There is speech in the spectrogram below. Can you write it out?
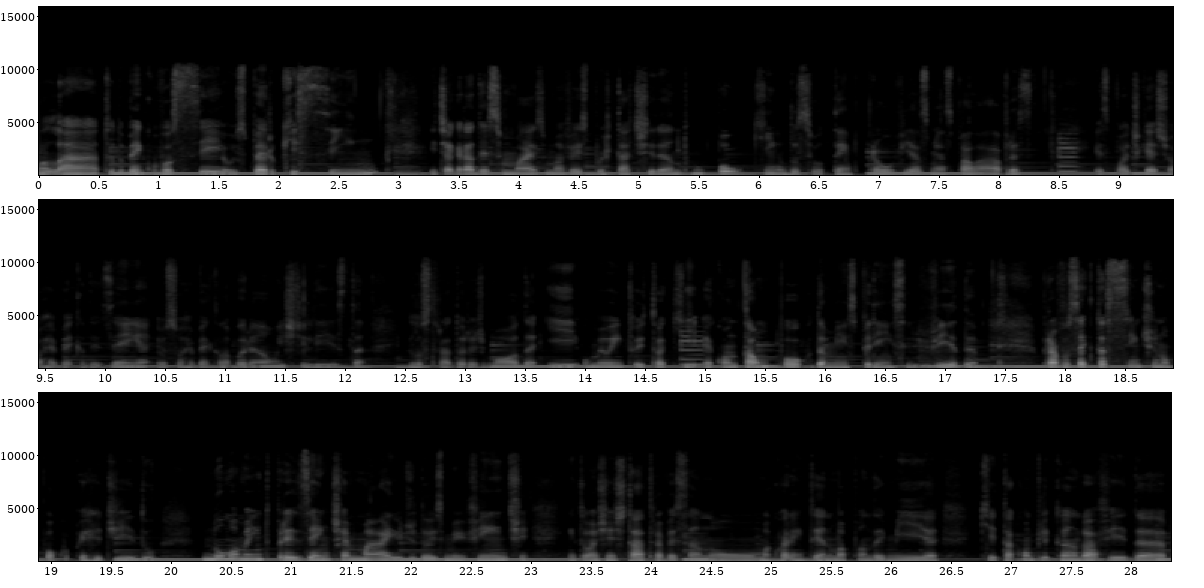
Olá, tudo bem com você? Eu espero que sim. E te agradeço mais uma vez por estar tirando um pouquinho do seu tempo para ouvir as minhas palavras. Esse podcast é o Rebeca Desenha. Eu sou Rebeca Laborão, estilista, ilustradora de moda, e o meu intuito aqui é contar um pouco da minha experiência de vida para você que está se sentindo um pouco perdido. No momento presente é maio de 2020, então a gente está atravessando uma quarentena, uma pandemia que está complicando a vida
